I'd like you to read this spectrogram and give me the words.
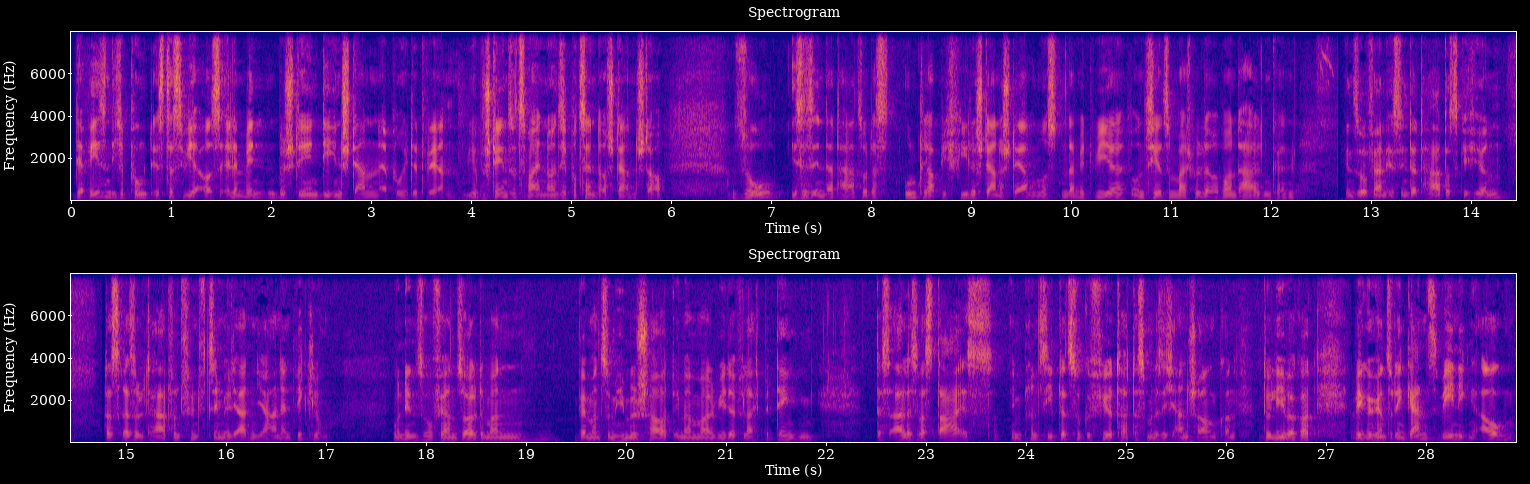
Der wesentliche Punkt ist, dass wir aus Elementen bestehen, die in Sternen erbrütet werden. Wir bestehen zu 92 Prozent aus Sternenstaub. So ist es in der Tat so, dass unglaublich viele Sterne sterben mussten, damit wir uns hier zum Beispiel darüber unterhalten können. Insofern ist in der Tat das Gehirn das Resultat von 15 Milliarden Jahren Entwicklung. Und insofern sollte man, wenn man zum Himmel schaut, immer mal wieder vielleicht bedenken, dass alles, was da ist, im Prinzip dazu geführt hat, dass man es sich anschauen kann. Du lieber Gott, wir gehören zu den ganz wenigen Augen,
